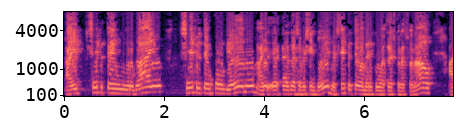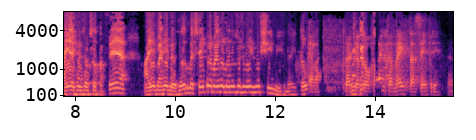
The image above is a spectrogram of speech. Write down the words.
aí sempre tem um uruguaio, sempre tem um colombiano, aí é, dessa vez tem dois, mas sempre tem o, América, o Atlético Nacional, aí às vezes é o Santa Fé, aí vai revezando, mas sempre é mais ou menos os mesmos times, né? Então. É, o também, que tá sempre. Né?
